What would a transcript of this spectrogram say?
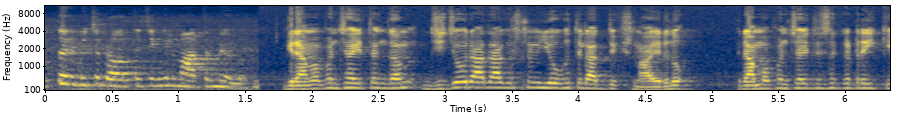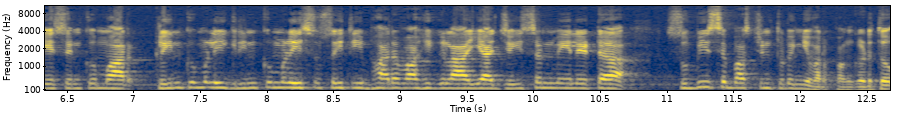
ഒത്തൊരുമിച്ച് പ്രവർത്തിച്ചെങ്കിൽ മാത്രമേ ഉള്ളൂ. ഗ്രാമപഞ്ചായത്ത് അംഗം ജിജോ രാധാകൃഷ്ണൻ യോഗത്തിൽ അധ്യക്ഷനായിരുന്നു. ഗ്രാമപഞ്ചായത്ത് secretary K Senkumar clean Kumily green Kumily society ഭാരവാഹികളായ ജെയ്സൺ മേലേട്ട് സുബി സെബാസ്റ്റ്യൻ തുടങ്ങിയവർ പങ്കെടുത്തു.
